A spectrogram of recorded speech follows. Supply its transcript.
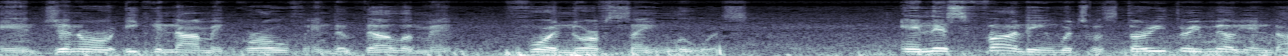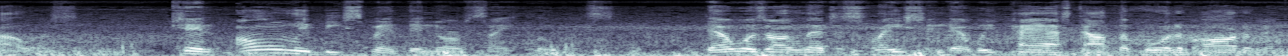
and general economic growth and development for North St. Louis. And this funding, which was $33 million, can only be spent in North St. Louis. That was our legislation that we passed out the Board of Aldermen.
